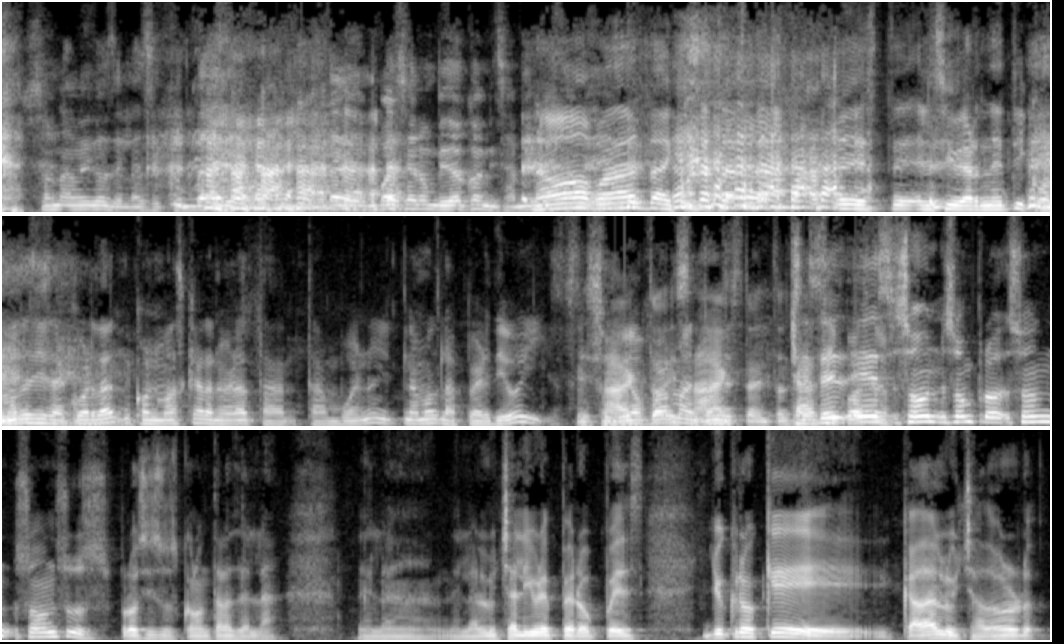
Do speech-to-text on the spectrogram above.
Son amigos de la secundaria. Voy a hacer un video con mis amigos. No, aguanta. este, el cibernético, no sé si se acuerdan, con máscara no era tan, tan bueno y nada más la perdió y se subió fama. Exacto, entonces, son, son, son, son sus pros y sus contras de la, de la, de la lucha libre, pero pues yo creo que cada luchador,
